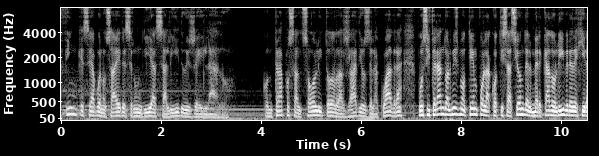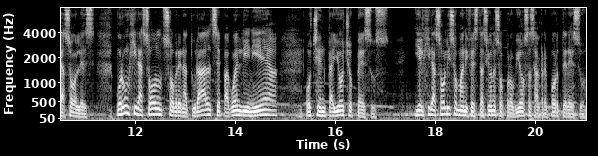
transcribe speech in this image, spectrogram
Fin que sea Buenos Aires en un día salido y reilado, con trapos al sol y todas las radios de la cuadra, vociferando al mismo tiempo la cotización del mercado libre de girasoles. Por un girasol sobrenatural se pagó en Linière 88 pesos. Y el girasol hizo manifestaciones oprobiosas al reporter eso,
